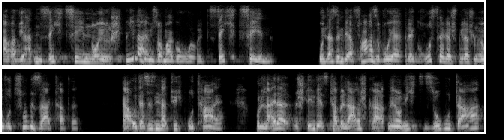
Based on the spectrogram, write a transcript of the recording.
Aber wir hatten 16 neue Spieler im Sommer geholt. 16. Und das in der Phase, wo ja der Großteil der Spieler schon irgendwo zugesagt hatte. Ja, und das ist natürlich brutal. Und leider stehen wir jetzt tabellarisch gerade noch nicht so gut da,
